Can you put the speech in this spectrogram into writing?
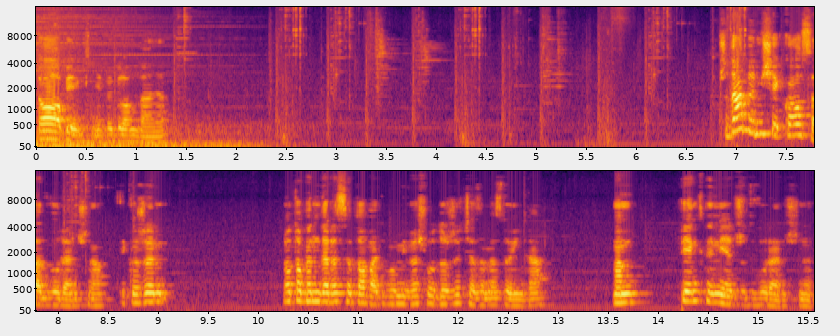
To pięknie wygląda, nie? Przydałaby mi się kosa dwuręczna, tylko że... No to będę resetować, bo mi weszło do życia zamiast do inta. Mam piękny miecz dwuręczny.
